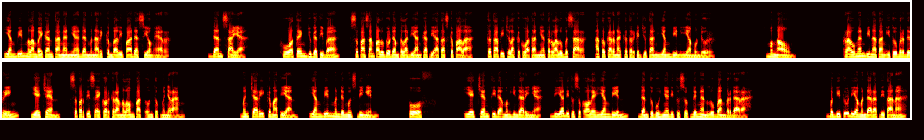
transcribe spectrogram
Yang Bin melambaikan tangannya dan menarik kembali pada Xionger. Dan saya. Huo Teng juga tiba, sepasang palu godam telah diangkat di atas kepala, tetapi celah kekuatannya terlalu besar, atau karena keterkejutan Yang Bin ia mundur. Mengaum. Raungan binatang itu berdering, Ye Chen, seperti seekor kera melompat untuk menyerang. Mencari kematian, Yang Bin mendengus dingin. Puff. Ye Chen tidak menghindarinya. Dia ditusuk oleh Yang Bin, dan tubuhnya ditusuk dengan lubang berdarah. Begitu dia mendarat di tanah,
